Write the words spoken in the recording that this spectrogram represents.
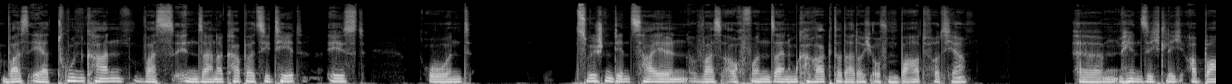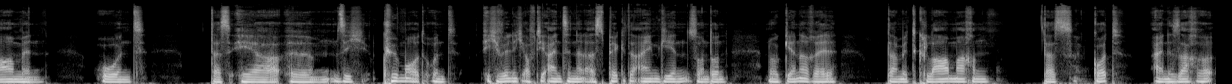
was er tun kann, was in seiner Kapazität ist und zwischen den Zeilen, was auch von seinem Charakter dadurch offenbart wird, ja, ähm, hinsichtlich Erbarmen und dass er ähm, sich kümmert und ich will nicht auf die einzelnen Aspekte eingehen, sondern nur generell damit klar machen, dass Gott eine Sache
